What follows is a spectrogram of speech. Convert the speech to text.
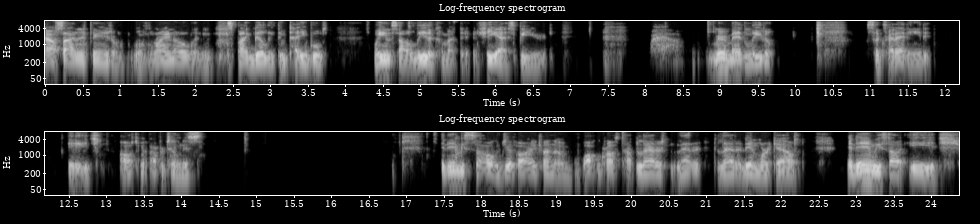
outside interference of, of Rhino and Spike Dudley through tables. We even saw Lita come out there, and she got speared. Wow. Remember Matt and Lita? Sucks how that ended. Edge, ultimate opportunist. And then we saw Jeff Hardy trying to walk across top of the ladder. Ladder, the ladder didn't work out. And then we saw Edge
